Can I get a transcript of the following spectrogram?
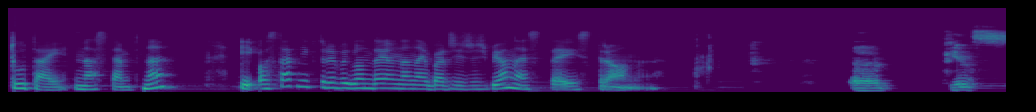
tutaj następne i ostatnie, które wyglądają na najbardziej rzeźbione z tej strony. E, więc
